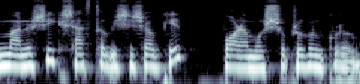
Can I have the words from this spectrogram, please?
মানসিক স্বাস্থ্য বিশেষজ্ঞের পরামর্শ গ্রহণ করুন।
